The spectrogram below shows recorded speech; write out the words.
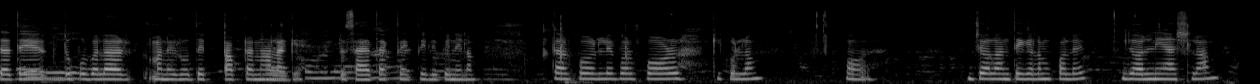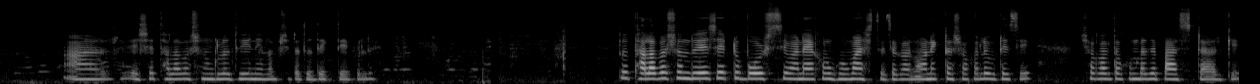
যাতে দুপুরবেলার মানে রোদের তাপটা না লাগে। একটু ছায়া থাকতে থাকতে লিপে নিলাম। তারপর লেবার পর কি করলাম? ও, জল আনতে গেলাম কলে। জল নিয়ে আসলাম। আর এসে থালা বাসনগুলো ধুয়ে নিলাম, সেটা তো দেখতেই পেলে। তো থালা বাসন ধুয়ে এসে একটু বসছি মানে এখন ঘুম আসতেছে, কারণ অনেকটা সকালে উঠেছি। সকাল তখন বাজে পাঁচটা আর কি।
